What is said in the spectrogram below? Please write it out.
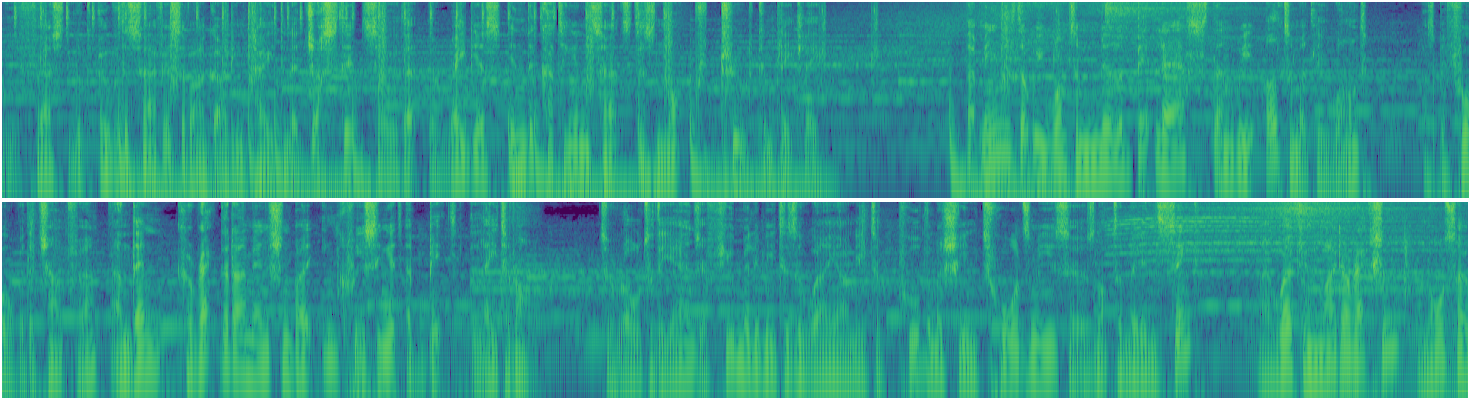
we first look over the surface of our guiding plate and adjust it so that the radius in the cutting inserts does not protrude completely. That means that we want to mill a bit less than we ultimately want, as before with the chamfer, and then correct the dimension by increasing it a bit later on. To roll to the edge a few millimeters away, I need to pull the machine towards me so as not to mill in sync. I work in my direction and also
